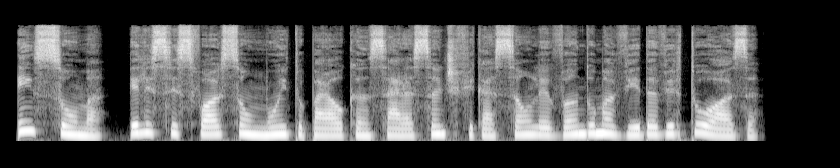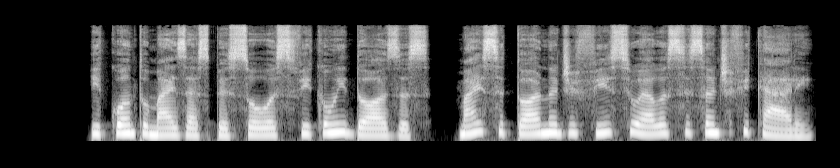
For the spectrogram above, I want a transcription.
Em suma, eles se esforçam muito para alcançar a santificação levando uma vida virtuosa. E quanto mais as pessoas ficam idosas, mais se torna difícil elas se santificarem.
